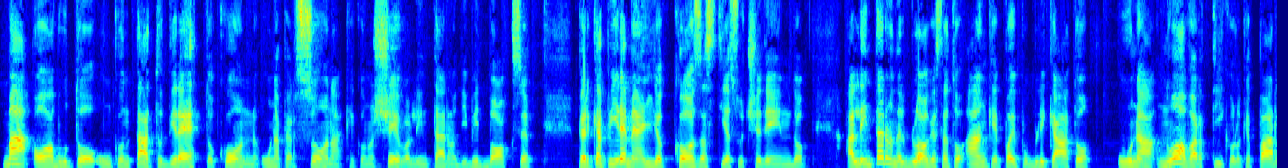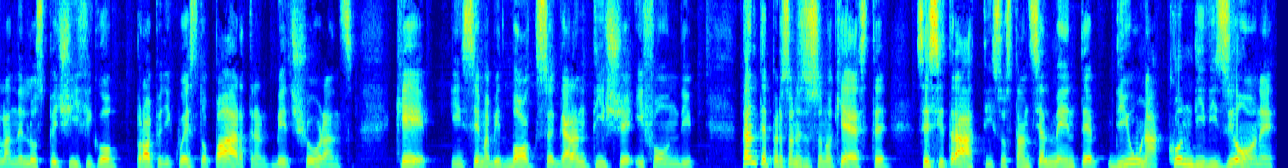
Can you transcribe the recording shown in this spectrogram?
ma ho avuto un contatto diretto con una persona che conoscevo all'interno di Bitbox per capire meglio cosa stia succedendo. All'interno del blog è stato anche poi pubblicato un nuovo articolo che parla nello specifico proprio di questo partner BitSurance che insieme a Bitbox garantisce i fondi. Tante persone si sono chieste se si tratti sostanzialmente di una condivisione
